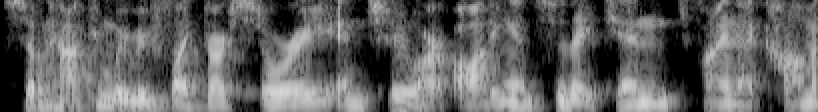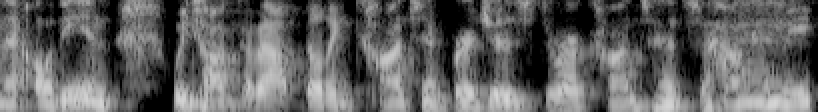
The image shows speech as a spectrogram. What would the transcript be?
So, how can we reflect our story into our audience so they can find that commonality? And we talk about building content bridges through our content. So, how can we mm.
